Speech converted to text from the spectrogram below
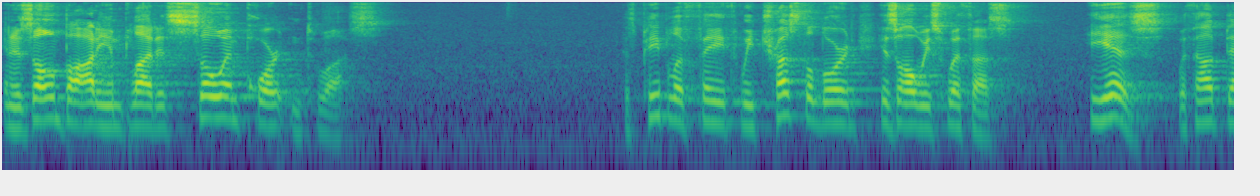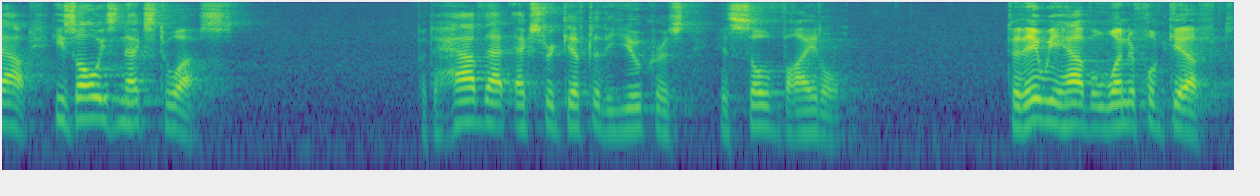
in his own body and blood is so important to us. As people of faith, we trust the Lord is always with us. He is, without doubt. He's always next to us. But to have that extra gift of the Eucharist is so vital. Today we have a wonderful gift.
